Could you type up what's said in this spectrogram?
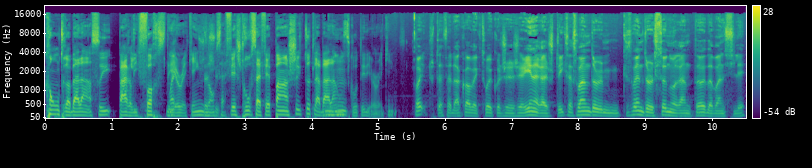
contrebalancées par les forces des Hurricanes. Donc ça fait, je trouve ça fait pencher toute la balance mm-hmm. du côté des Hurricanes. Oui, tout à fait d'accord avec toi. Écoute, j'ai rien à rajouter. Que ce soit, Anderson ou Ranta devant le filet,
